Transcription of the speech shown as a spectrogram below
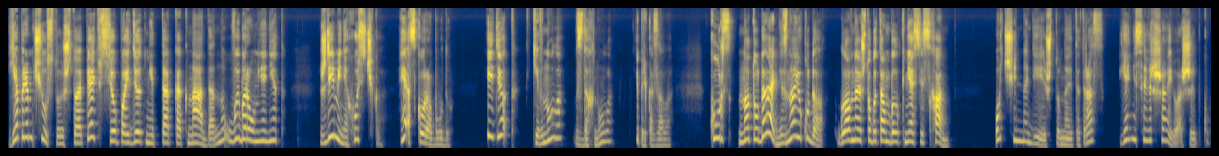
Я прям чувствую, что опять все пойдет не так, как надо. Ну, выбора у меня нет. Жди меня, Хусечка. Я скоро буду. Идет. Кивнула, вздохнула и приказала. Курс на туда, не знаю куда. Главное, чтобы там был князь Исхан. Очень надеюсь, что на этот раз я не совершаю ошибку.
